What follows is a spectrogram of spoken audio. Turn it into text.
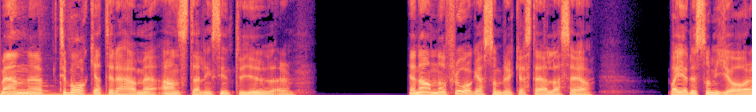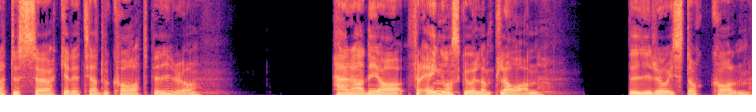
Men eh, tillbaka till det här med anställningsintervjuer. En annan fråga som brukar ställas är, vad är det som gör att du söker dig till advokatbyrå? Här hade jag för en gångs skull en plan. Byrå i Stockholm.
